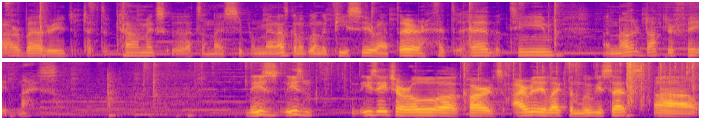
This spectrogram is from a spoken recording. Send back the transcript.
Power Battery, Detective Comics. Ooh, that's a nice Superman. That's gonna go in the PC right there. Head to head, the team. Another Doctor Fate. Nice. These these these HRO uh, cards, I really like the movie sets. Uh,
